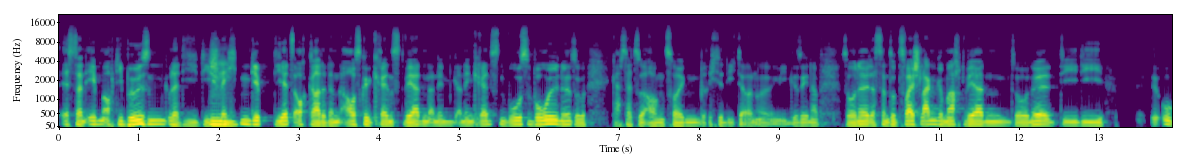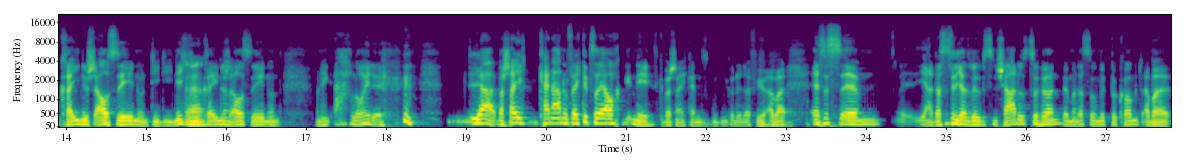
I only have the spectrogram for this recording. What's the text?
es dann eben auch die Bösen oder die, die Mhm. Schlechten gibt, die jetzt auch gerade dann ausgegrenzt werden an den, an den Grenzen, wo es wohl, ne, so gab es halt so Augenzeugenberichte, die ich da irgendwie gesehen habe, so, ne, dass dann so zwei Schlangen gemacht werden, so, ne, die, die ukrainisch aussehen und die, die nicht Ja, ukrainisch ja. aussehen und und denkt, ach Leute, ja, wahrscheinlich, keine Ahnung, vielleicht gibt es da ja auch, nee, es gibt wahrscheinlich keine so guten Gründe dafür, aber es ist, ähm, ja, das ist, finde ich, also ein bisschen schade zu hören, wenn man das so mitbekommt, aber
